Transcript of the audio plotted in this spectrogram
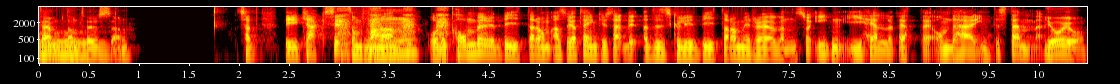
15 000. Så att det är ju kaxigt som fan Mm. och det kommer bita dem. Alltså jag tänker så här, att det skulle ju bita dem i röven så in i helvete om det här inte stämmer. Jo, jo.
